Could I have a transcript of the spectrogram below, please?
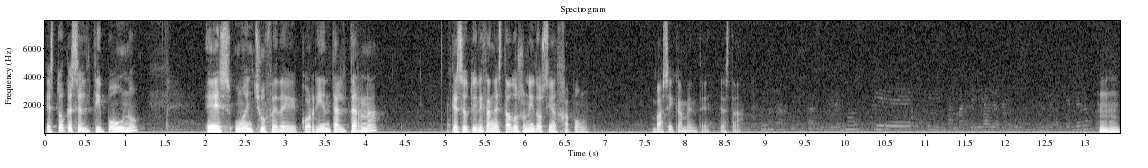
Esto que es el tipo 1 es un enchufe de corriente alterna que se utiliza en Estados Unidos y en Japón. Básicamente, ya está. Ujú.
